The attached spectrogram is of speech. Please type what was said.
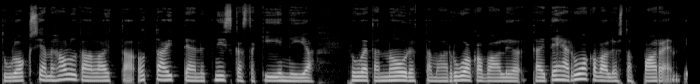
tuloksia, me halutaan laittaa, ottaa itseään nyt niskasta kiinni ja ruveta noudattamaan ruokavalio tai tehdä ruokavaliosta parempi.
